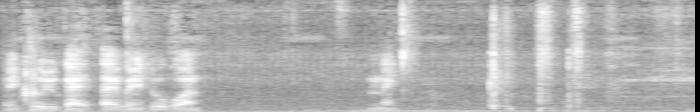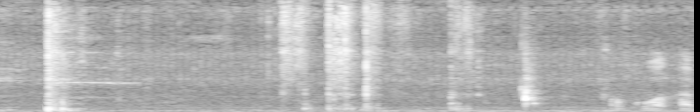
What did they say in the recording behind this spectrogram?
ปนิสู้อยู่ไก่ใส่ปนิสู้ก่อนนี่ ข้าวคั่วครับ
